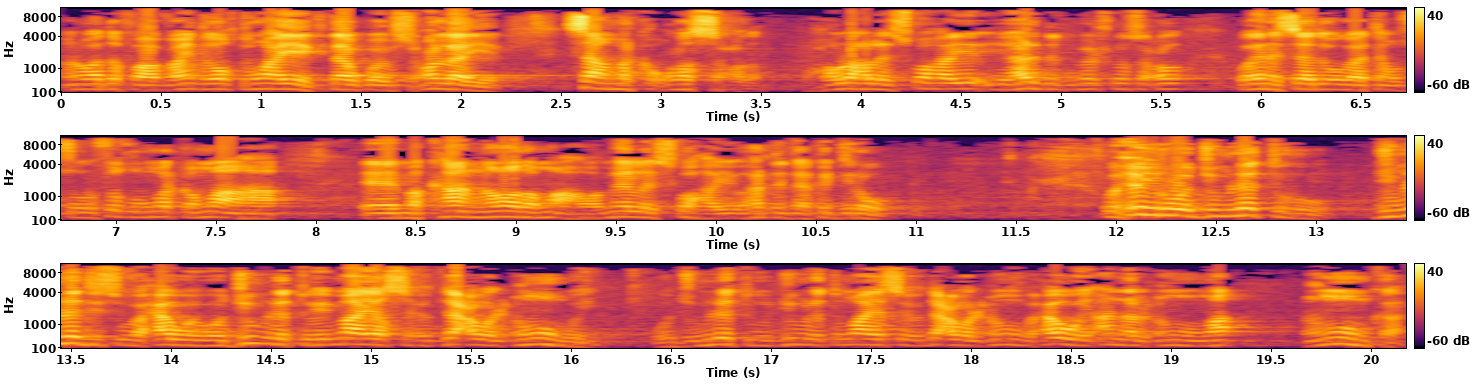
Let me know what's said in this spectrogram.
Anugu hadda faahfaahinta waqti ma haye kitaabku waa socon lahaye saa marka ula socda howlaha laysku hayo iyo hardanku meeshu ka socdo waa inay saad ogaataan. Usuulu fiqhu marka ma aha makaannamada ma aha waa meel laysku hayo hardankaa ka jiro. Wuxuu yihi wajumlatuhu jumladiisu waxaa weye wajumlatuhu maa yasixu dacwa alcumuum wey. Wjumlatuhu jumlatu maa yasixu dacwa alcumuum. Waxaa weye ana alcumuuma cumuumka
